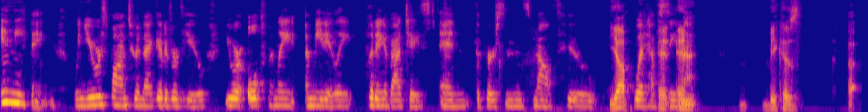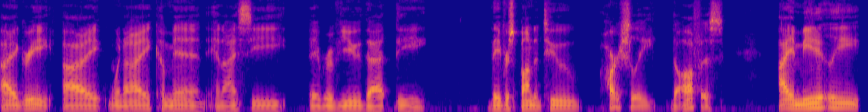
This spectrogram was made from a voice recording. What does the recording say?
anything when you respond to a negative review, you are ultimately immediately putting a bad taste in the person's mouth who yeah. would have and, seen and that. Because I agree. I when I come in and I see a review that the they've responded to harshly, the office, I immediately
